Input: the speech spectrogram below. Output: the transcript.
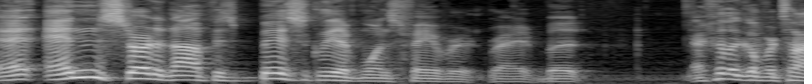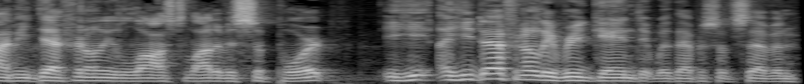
And N started off as basically everyone's favorite, right? But I feel like over time he definitely lost a lot of his support. He he definitely regained it with episode seven.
